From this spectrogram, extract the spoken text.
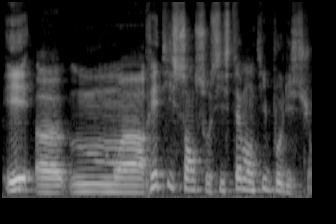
et euh, ma réticence au système anti-pollution.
